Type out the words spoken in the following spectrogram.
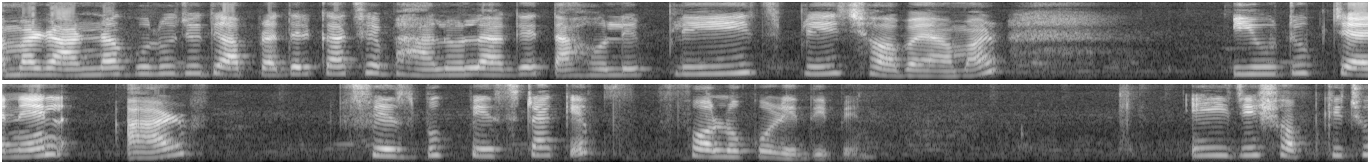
আমার রান্নাগুলো যদি আপনাদের কাছে ভালো লাগে তাহলে প্লিজ প্লিজ সবাই আমার ইউটিউব চ্যানেল আর ফেসবুক পেজটাকে ফলো করে দিবেন। এই যে সব কিছু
